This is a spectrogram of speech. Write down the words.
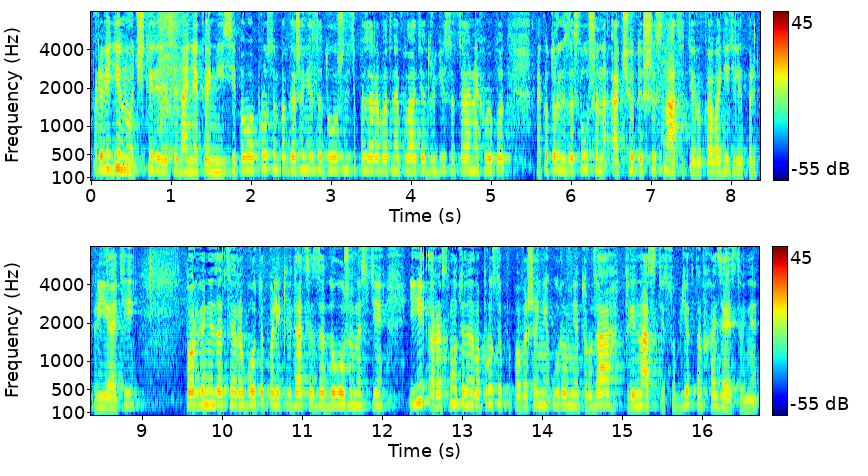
Проведено четыре заседания комиссии по вопросам погашения задолженности по заработной плате и других социальных выплат, на которых заслушаны отчеты 16 руководителей предприятий по организации работы по ликвидации задолженности и рассмотрены вопросы по повышению уровня труда 13 субъектов хозяйствования,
